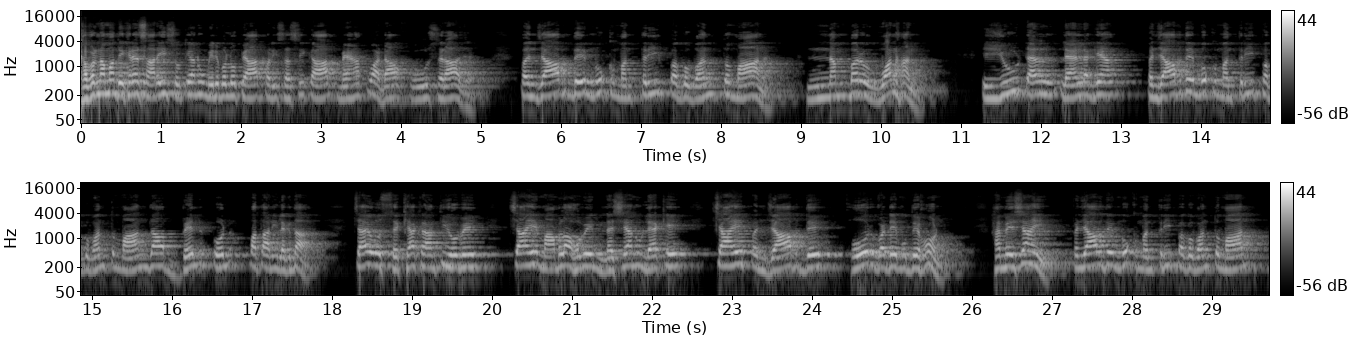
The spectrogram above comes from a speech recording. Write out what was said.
ਖਬਰਨਾਮਾ ਦੇਖ ਰਹੇ ਸਾਰੇ ਹੀ ਸਰੋਤਿਆਂ ਨੂੰ ਮੇਰੇ ਵੱਲੋਂ ਪਿਆਰ ਭਰੀ ਸਤਿ ਸ੍ਰੀ ਅਕਾਲ। ਮੈਂ ਹਾਂ ਤੁਹਾਡਾ ਹੋਰ ਸਿਰਾਜ ਪੰਜਾਬ ਦੇ ਮੁੱਖ ਮੰਤਰੀ ਭਗਵੰਤ ਮਾਨ ਨੰਬਰ 1 ਹਨ। ਯੂ ਟਰਨ ਲੈਣ ਲੱਗਿਆ ਪੰਜਾਬ ਦੇ ਮੁੱਖ ਮੰਤਰੀ ਭਗਵੰਤ ਮਾਨ ਦਾ ਬਿਲਕੁਲ ਪਤਾ ਨਹੀਂ ਲੱਗਦਾ। ਚਾਹੇ ਉਹ ਸਿੱਖਿਆ ਕ੍ਰਾਂਤੀ ਹੋਵੇ, ਚਾਹੇ ਮਾਮਲਾ ਹੋਵੇ ਨਸ਼ਿਆਂ ਨੂੰ ਲੈ ਕੇ, ਚਾਹੇ ਪੰਜਾਬ ਦੇ ਹੋਰ ਵੱਡੇ ਮੁੱਦੇ ਹੋਣ। ਹਮੇਸ਼ਾ ਹੀ ਪੰਜਾਬ ਦੇ ਮੁੱਖ ਮੰਤਰੀ ਭਗਵੰਤ ਮਾਨ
